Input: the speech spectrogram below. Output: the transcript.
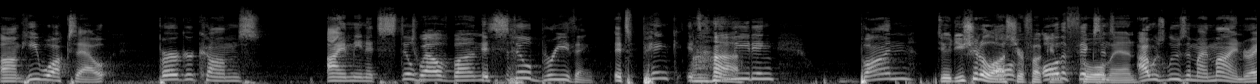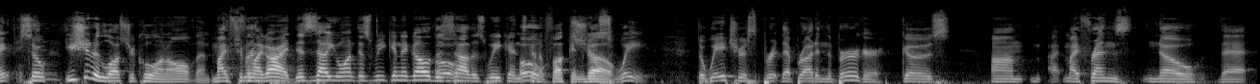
Um, he walks out. Burger comes. I mean, it's still Twelve buns. It's still breathing. It's pink. It's bleeding. Bun. dude, you should have lost all, your fucking all the cool, man. I was losing my mind. Right. So you should have lost your cool on all of them. My should have been friend- like, all right, this is how you want this weekend to go. This is Oh. how this weekend's Oh, gonna fucking just go. wait. The waitress br- that brought in the burger goes, um, m- my friends know that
